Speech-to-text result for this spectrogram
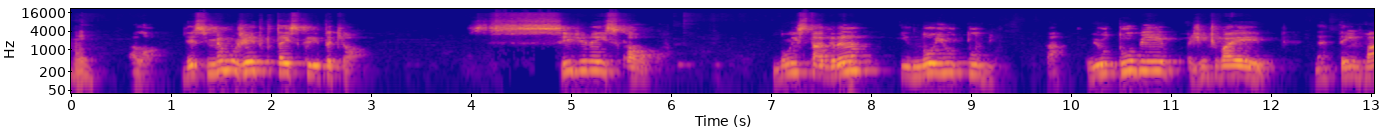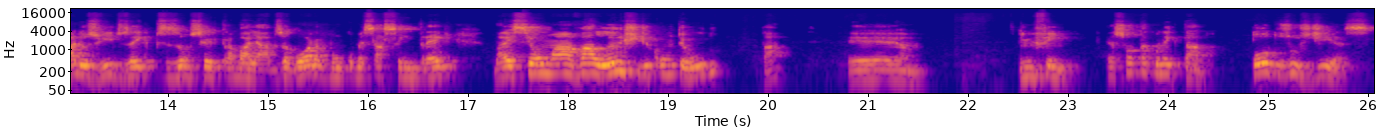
Aí. Olha lá. Desse mesmo jeito que está escrito aqui, ó. Sidney Scalco. No Instagram e no YouTube. Tá? O YouTube, a gente vai. Né, tem vários vídeos aí que precisam ser trabalhados agora, vão começar a ser entregue. Vai ser uma avalanche de conteúdo, tá? É, enfim, é só estar conectado. Todos os dias,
